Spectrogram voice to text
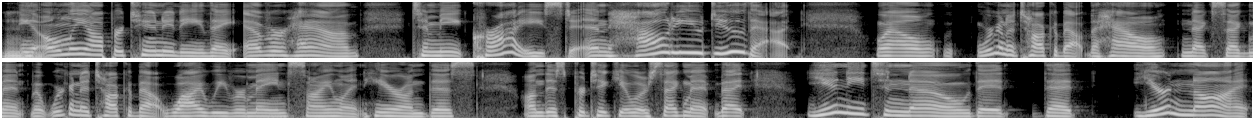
mm-hmm. the only opportunity they ever have to meet Christ. And how do you do that? Well, we're going to talk about the how next segment, but we're going to talk about why we remain silent here on this on this particular segment. But you need to know that that you're not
